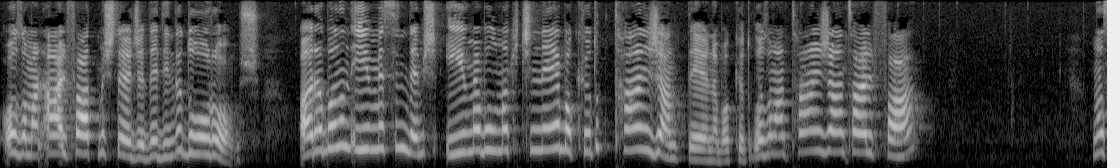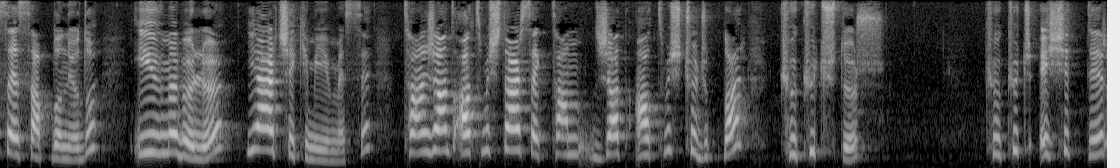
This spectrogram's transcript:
O zaman alfa 60 derece dediğinde doğru olmuş. Arabanın ivmesini demiş. İvme bulmak için neye bakıyorduk? Tanjant değerine bakıyorduk. O zaman tanjant alfa nasıl hesaplanıyordu? İvme bölü yer çekimi ivmesi. Tanjant 60 dersek tanjant 60 çocuklar kök 3'tür. Kök 3 eşittir.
